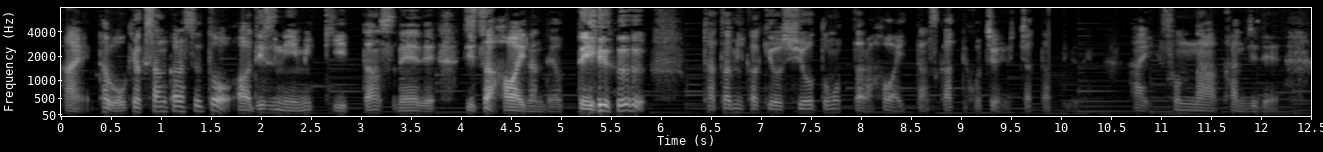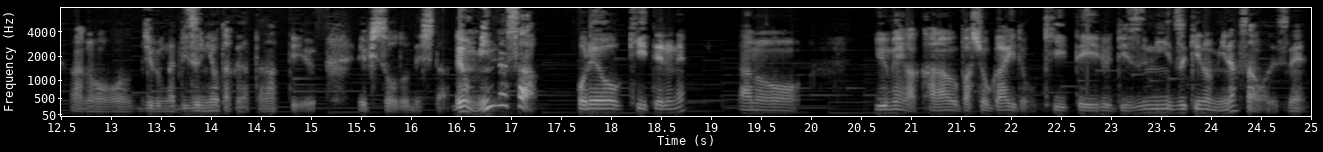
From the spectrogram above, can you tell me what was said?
はい。多分お客さんからすると、あ、ディズニー、ミッキー行ったんすね。で、実はハワイなんだよっていう、畳みかけをしようと思ったらハワイ行ったんすかってこっちが言っちゃったっていうね。はい。そんな感じで、あの自分がディズニーオタクだったなっていうエピソードでした。でもみんなさ、これを聞いてるね、あの、夢が叶う場所ガイドを聞いているディズニー好きの皆さんはですね、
